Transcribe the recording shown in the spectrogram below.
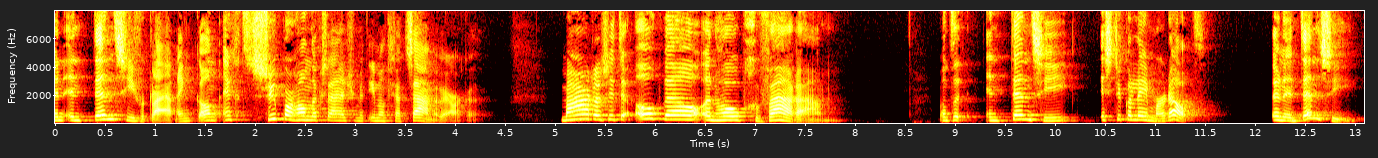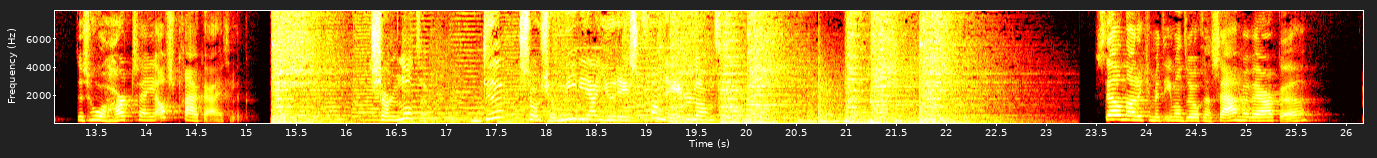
Een intentieverklaring kan echt super handig zijn als je met iemand gaat samenwerken. Maar er zitten ook wel een hoop gevaren aan. Want een intentie is natuurlijk alleen maar dat. Een intentie. Dus hoe hard zijn je afspraken eigenlijk? Charlotte, de social media jurist van Nederland. Stel nou dat je met iemand wil gaan samenwerken,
